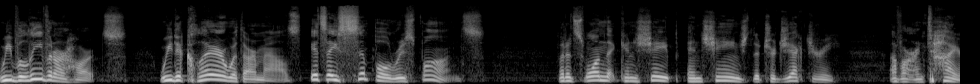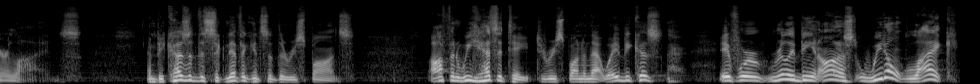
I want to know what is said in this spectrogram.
We believe in our hearts, we declare with our mouths. It's a simple response, but it's one that can shape and change the trajectory of our entire lives. And because of the significance of the response, often we hesitate to respond in that way because if we're really being honest, we don't like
